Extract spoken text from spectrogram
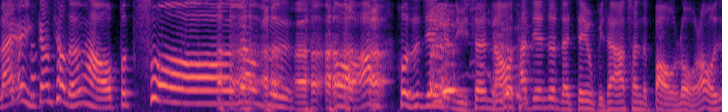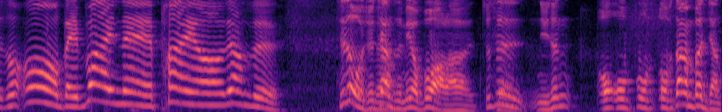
来哎你刚跳的很好，不错哦这样子 哦啊，或者是今天一个女生，然后她今天就来街舞比赛，她穿的暴露，然后我就说哦北派呢派哦这样子。其实我觉得这样子没有不好了，就是女生。我我我我当然不能讲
